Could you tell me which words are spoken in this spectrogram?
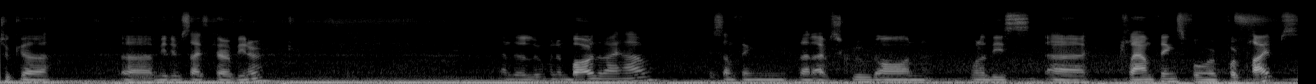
took a, a medium-sized carabiner and the aluminum bar that I have is something that I've screwed on one of these uh, clamp things for, for pipes.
